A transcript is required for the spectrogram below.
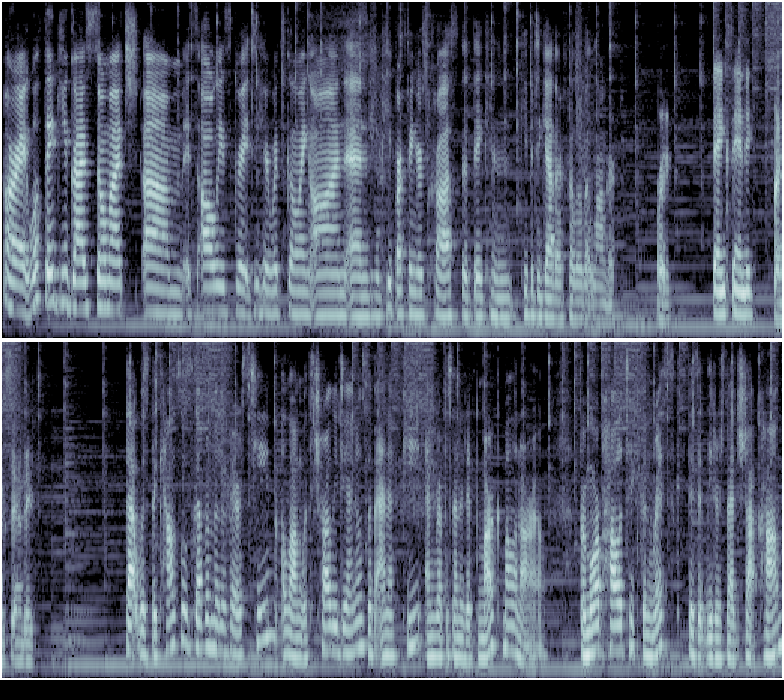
All right. Well, thank you guys so much. Um, it's always great to hear what's going on, and we'll keep our fingers crossed that they can keep it together for a little bit longer. Great. Thanks, Andy. Thanks, Andy. That was the Council's Government Affairs team, along with Charlie Daniels of NFP and Representative Marc Molinaro. For more politics and risk, visit leadersedge.com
